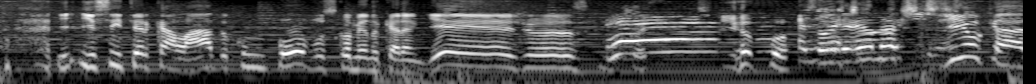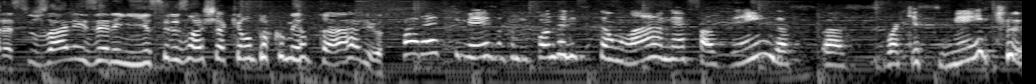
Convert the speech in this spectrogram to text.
Isso intercalado com povos comendo caranguejos. Tipo, Mas é, é tipo Geo, cara. Se os aliens verem isso, eles vão achar que é um documentário. Parece mesmo, porque quando eles estão lá, né, fazendo as- as- o aquecimento,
